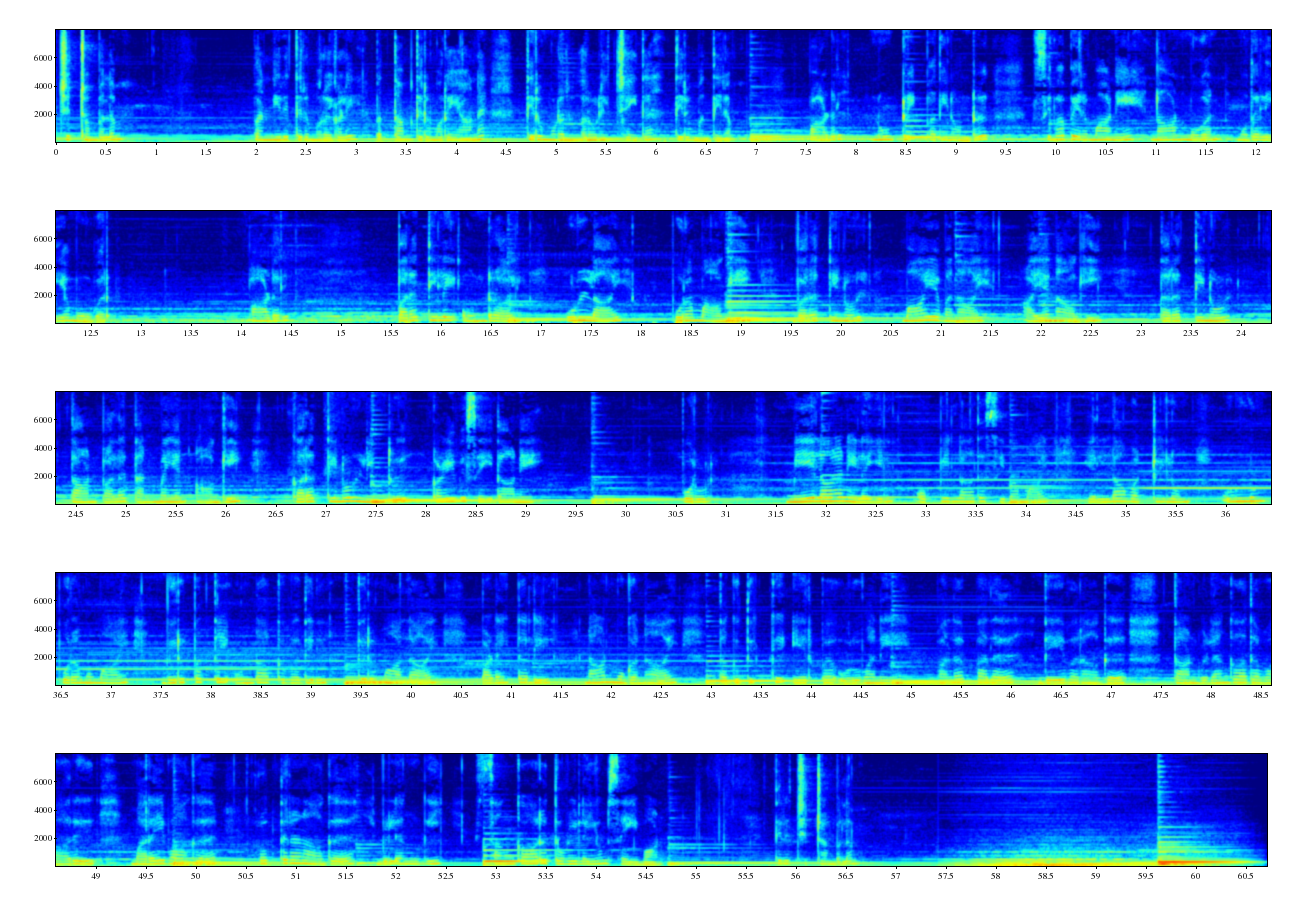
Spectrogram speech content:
திருச்சிற்றம்பலம் பன்னிரு திருமுறைகளில் பத்தாம் திருமுறையான திருமுடல் அருளிச் செய்த திருமந்திரம். பாடல் நூற்றி பதினொன்று. சிவபெருமானே நான்முகன் முதலிய மூவர். பாடல் பரத்திலை ஒன்றாய் உள்ளாய் புறமாகி வரத்தினுள் மாயவனாய் அயனாகி தரத்தினுள் தான் பல தன்மையன் ஆகி கரத்தினுள் நின்று கழிவு செய்தானே. பொருள். மேலான நிலையில் ஒப்பில்லாத சிவமாய் எல்லாவற்றிலும் உள்ளும் புறமுமாய் விருப்பத்தை உண்டாக்குவதில் திருமாலாய் படைத்தலில் நான்முகனாய் தகுதிக்கு ஏற்ப ஒருவனே பல பல தேவராக தான் விளங்காதவாறு மறைவாக ருத்திரனாக விளங்கி சங்கார தொழிலையும் செய்வான். திருச்சிற்றம்பலம்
